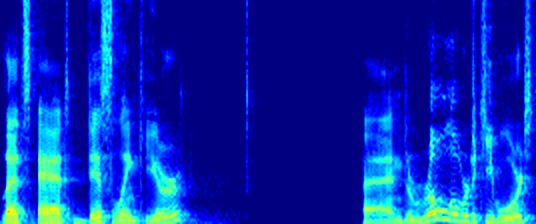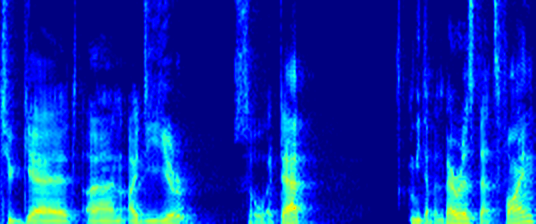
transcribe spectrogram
Let's add this link here and roll over the keyboard to get an ID here. So like that. Meetup in Paris, that's fine.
